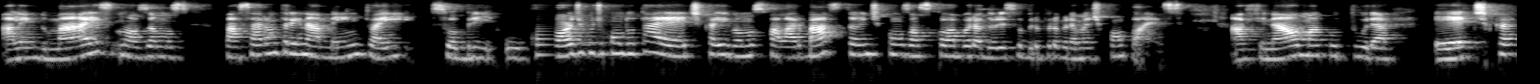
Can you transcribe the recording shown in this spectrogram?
Além do mais, nós vamos passar um treinamento aí sobre o código de conduta ética e vamos falar bastante com os nossos colaboradores sobre o programa de compliance. Afinal, uma cultura ética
